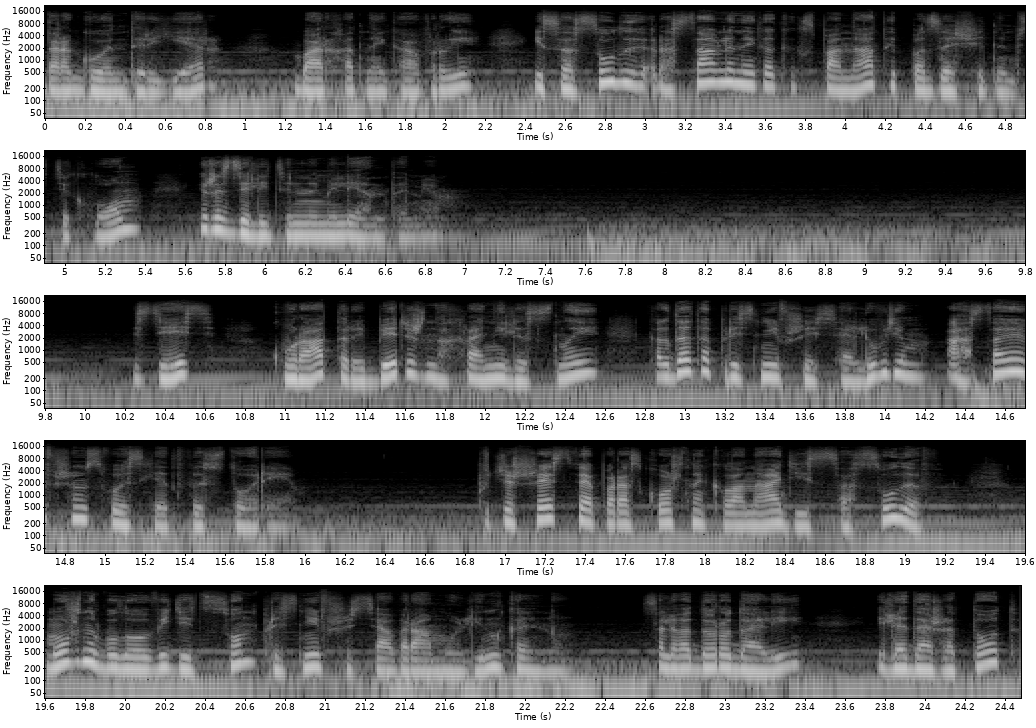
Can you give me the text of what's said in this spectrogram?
Дорогой интерьер, бархатные ковры и сосуды, расставленные как экспонаты под защитным стеклом и разделительными лентами. Здесь кураторы бережно хранили сны, когда-то приснившиеся людям, оставившим свой след в истории. Путешествуя по роскошной колоннаде из сосудов, можно было увидеть сон, приснившийся Аврааму Линкольну, Сальвадору Дали или даже тот,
